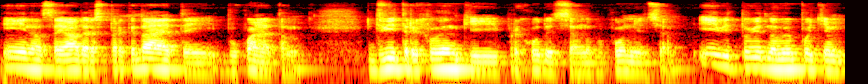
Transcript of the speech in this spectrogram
і на цей адрес перекидаєте, і буквально там 2-3 хвилинки і приходиться, воно поповнюється. І відповідно ви потім.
